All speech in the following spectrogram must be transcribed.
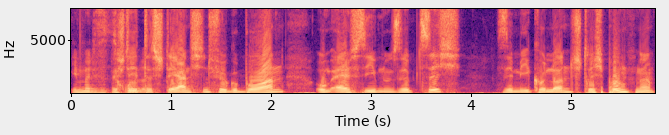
Immer diese Da steht das Sternchen für geboren um 1177, Semikolon, Strichpunkt, ne?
